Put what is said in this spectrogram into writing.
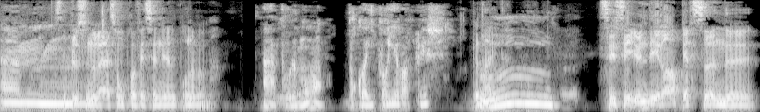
Euh, C'est plus une relation professionnelle pour le moment. Ah, pour le moment. Pourquoi il pourrait y avoir plus? Peut-être. C'est c'est une des rares personnes euh,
